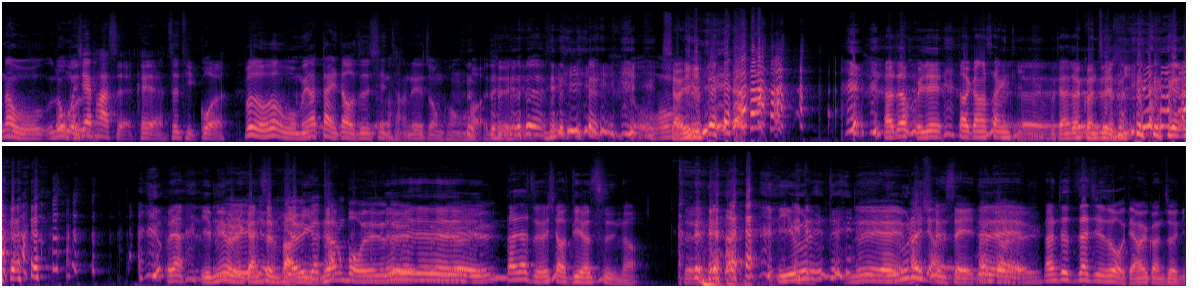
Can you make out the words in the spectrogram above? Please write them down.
那我如果我们现在 pass 可以了，这题过了。不是我说我们要带到这现场那个状况的话，对 对对。小易，然后再回去到刚刚上一题，我等下再关注你。我想也没有人敢惩罚你，有一个 combo 对对对对对对，大家只会笑第二次，你知道。对，你无论对对，无论选谁，对对，然后就再接着说，我等下会灌醉你，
